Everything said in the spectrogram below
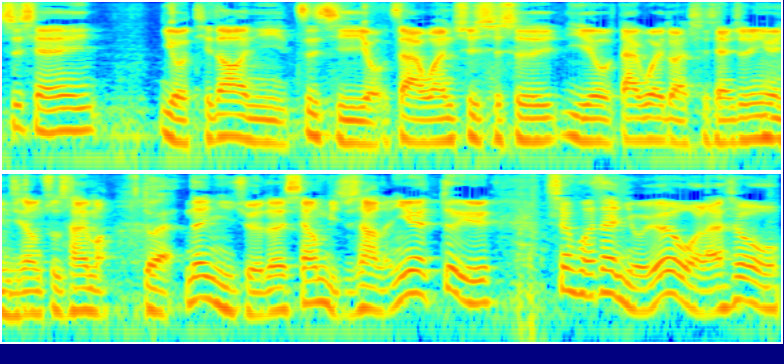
之前有提到你自己有在湾区，其实也有待过一段时间，就是因为你经常出差嘛。对，那你觉得相比之下呢？因为对于生活在纽约的我来说，我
